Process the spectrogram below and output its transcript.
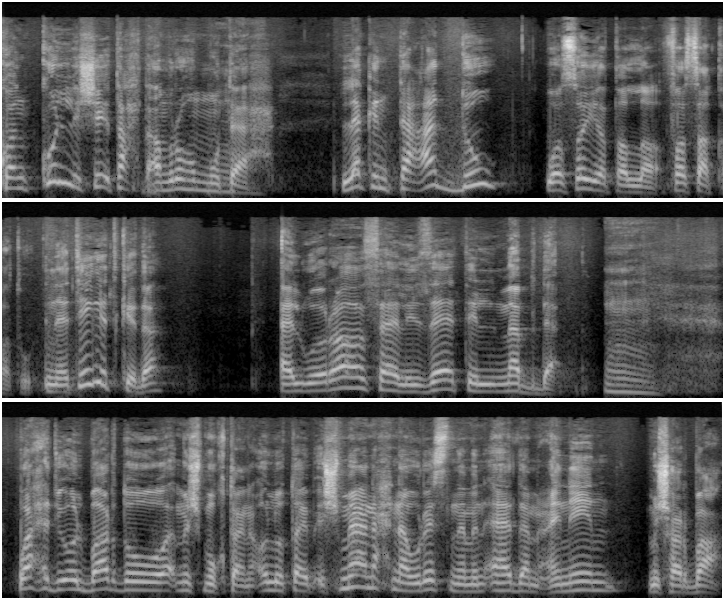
كان كل شيء تحت أمرهم متاح. لكن تعدوا وصية الله. فسقطوا. نتيجة كده الوراثة لذات المبدأ. واحد يقول برضه مش مقتنع. أقول له طيب إشمعنى إحنا ورثنا من آدم عينين مش أربعة؟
